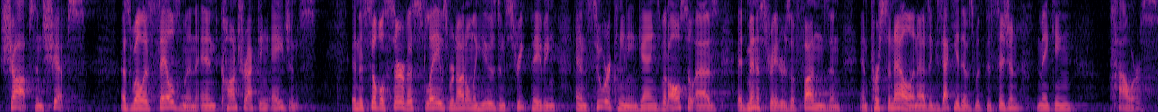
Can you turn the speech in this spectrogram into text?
shops, and ships, as well as salesmen and contracting agents. In the civil service, slaves were not only used in street paving and sewer cleaning gangs, but also as administrators of funds and, and personnel and as executives with decision making powers.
